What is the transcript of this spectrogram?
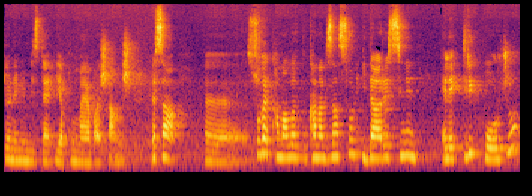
dönemimizde yapılmaya başlanmış. Mesela e, su ve kanal, kanalizasyon idaresinin elektrik borcu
